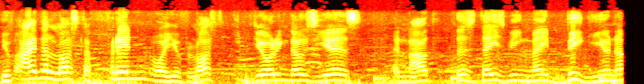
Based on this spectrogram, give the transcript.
you've either lost a friend or you've lost during those years, and now this day is being made big, you know.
